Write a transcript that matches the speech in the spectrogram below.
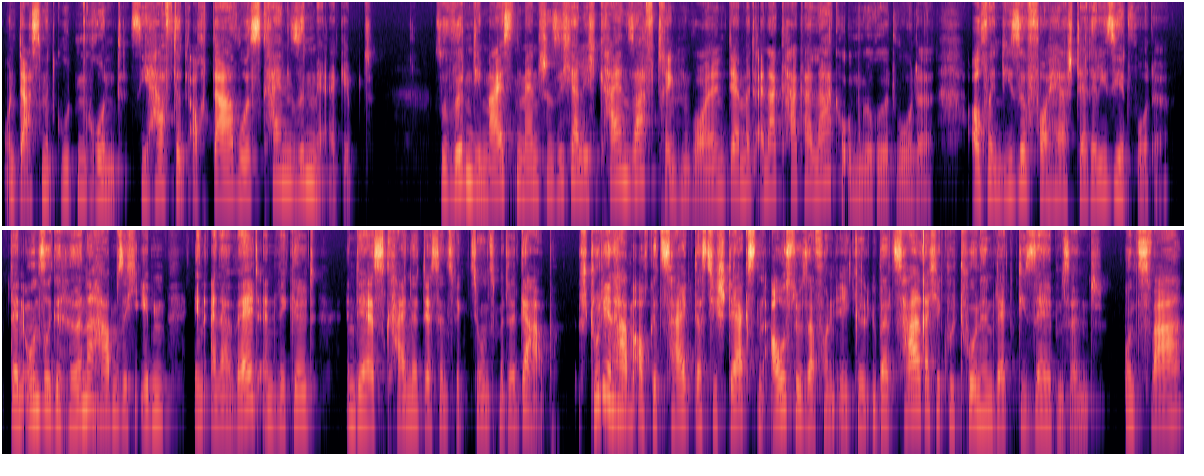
und das mit gutem Grund. Sie haftet auch da, wo es keinen Sinn mehr ergibt so würden die meisten Menschen sicherlich keinen Saft trinken wollen, der mit einer Kakerlake umgerührt wurde, auch wenn diese vorher sterilisiert wurde. Denn unsere Gehirne haben sich eben in einer Welt entwickelt, in der es keine Desinfektionsmittel gab. Studien haben auch gezeigt, dass die stärksten Auslöser von Ekel über zahlreiche Kulturen hinweg dieselben sind. Und zwar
